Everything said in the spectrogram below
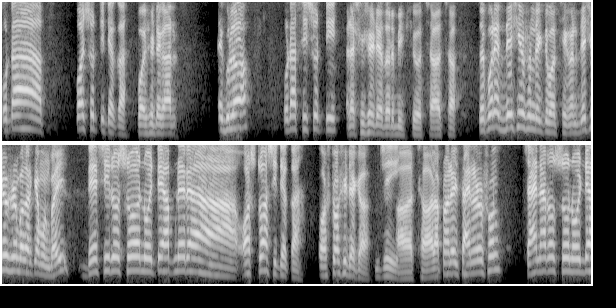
ওটা পঁয়ষট্টি টাকা। পঁয়ষট্টি টাকার এগুলো? ওটা ছেষট্টি। এটা শিশি টাকা দরে বিক্রি হচ্ছে আচ্ছা। তো এরপরে দেশি রসুন দেখতে পাচ্ছি এখানে। দেশি রসুনের বাজার কেমন ভাই? দেশি রসুন ওইটা আপনার অষ্টআশি টাকা। অষ্টআশি টাকা? জি। আচ্ছা আর আপনার এই চায়না রসুন? চায়না রসুন ওইটা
